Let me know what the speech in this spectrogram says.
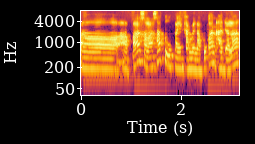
uh, apa salah satu upaya yang kami lakukan adalah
